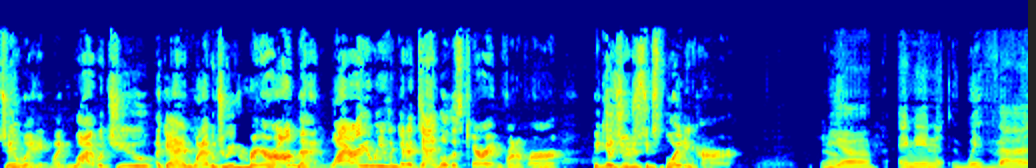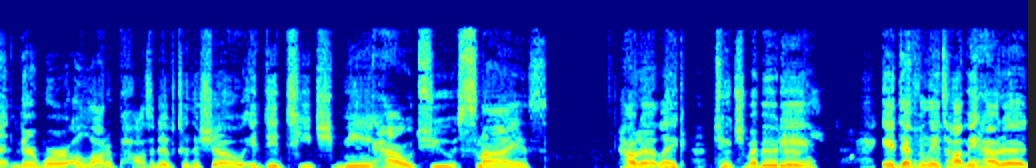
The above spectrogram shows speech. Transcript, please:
doing? Like, why would you, again, why would you even bring her on then? Why are you even going to dangle this carrot in front of her? Because you're just exploiting her. Yeah. Yeah. I mean, with that, there were a lot of positives to the show. It did teach me how to smize, how to like tooch my booty. It definitely taught me how to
